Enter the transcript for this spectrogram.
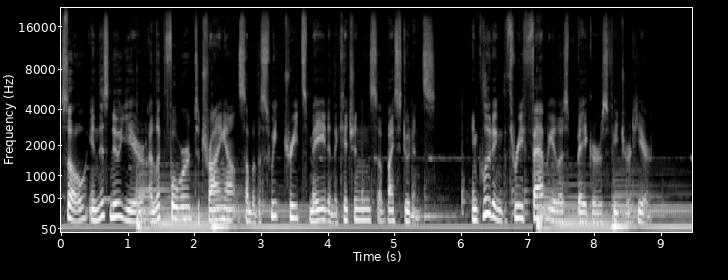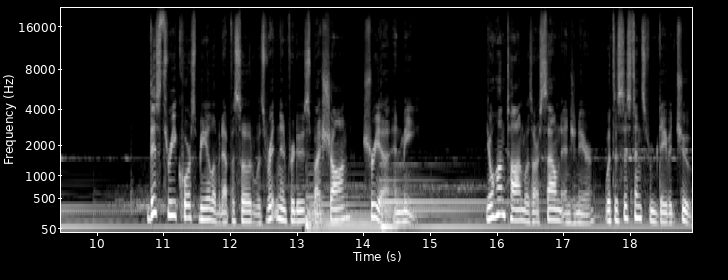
So, in this new year, I look forward to trying out some of the sweet treats made in the kitchens of my students, including the three fabulous bakers featured here. This three course meal of an episode was written and produced by Sean, Shreya, and me. Johan Tan was our sound engineer, with assistance from David Chu.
